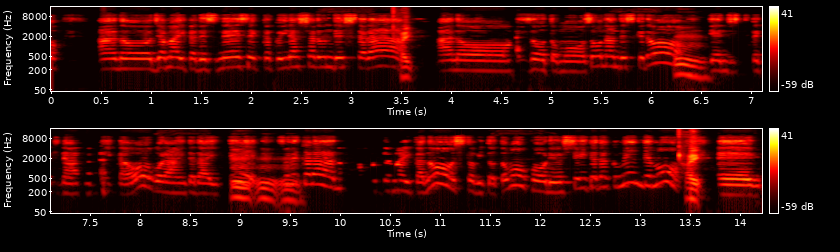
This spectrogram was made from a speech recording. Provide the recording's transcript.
あの、ジャマイカですね。せっかくいらっしゃるんでしたら、はいあの、リゾートもそうなんですけど、うん現実的なジャマイカをご覧いただいて、うんうんうんそれから、あの、ジャマイカの人々とも交流していただく面でも、はい。えー、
